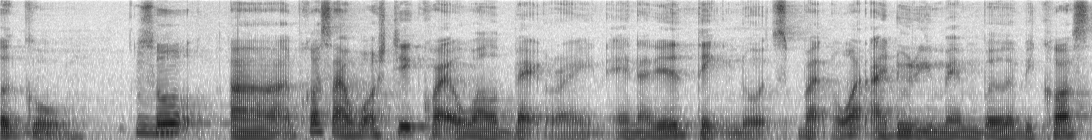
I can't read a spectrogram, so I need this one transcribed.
ago. So uh, because I watched it quite a while back, right, and I didn't take notes, but what I do remember because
